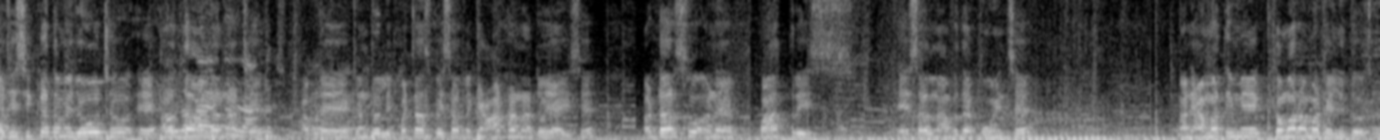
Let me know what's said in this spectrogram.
આ જે સિક્કા તમે જોવો છો એ અડધા આનાના છે. આપણે જનરલી પચાસ પૈસા એટલે કે આઠ આના જોયા છે. અઢારસો અને પાંત્રીસ એ સાલના આ બધા કોઈન છે. અને આમાંથી મેં એક તમારા માટે લીધો છે.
